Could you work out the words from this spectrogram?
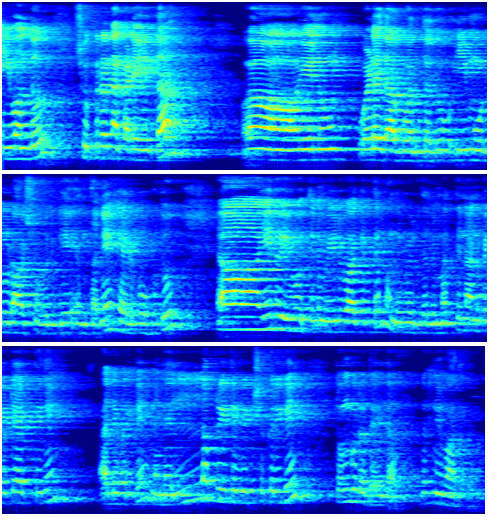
ಈ ಒಂದು ಶುಕ್ರನ ಕಡೆಯಿಂದ ಏನು ಒಳ್ಳೆಯದಾಗುವಂಥದ್ದು ಈ ಮೂರು ರಾಶಿಯವರಿಗೆ ಅಂತಲೇ ಹೇಳಬಹುದು. ಇದು ಇವತ್ತಿನ ವಿಡಿಯೋ ಆಗಿರುತ್ತೆ. ಮುಂದಿನ ವಿಡಿಯೋದಲ್ಲಿ ಮತ್ತೆ ನಾನು ಭೇಟಿ ಆಗ್ತೀನಿ ಅಲ್ಲಿವರೆಗೆ ನನ್ನೆಲ್ಲ ಪ್ರೀತಿ ವೀಕ್ಷಕರಿಗೆ ತುಂಬ ಹೃದಯದ ಧನ್ಯವಾದಗಳು.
